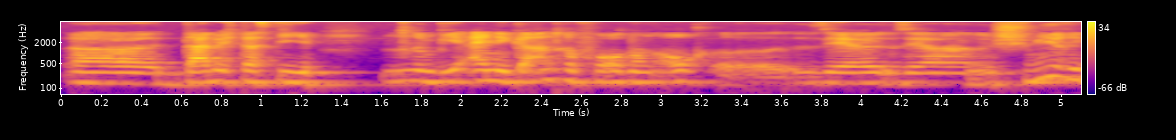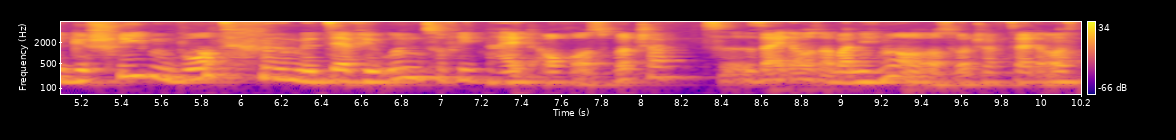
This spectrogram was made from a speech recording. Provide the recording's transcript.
äh, dadurch, dass die mh, wie einige andere Verordnungen auch äh, sehr, sehr schwierig geschrieben wurde, mit sehr viel Unzufriedenheit auch aus Wirtschaftsseite aus, aber nicht nur aus Wirtschaftsseite aus,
